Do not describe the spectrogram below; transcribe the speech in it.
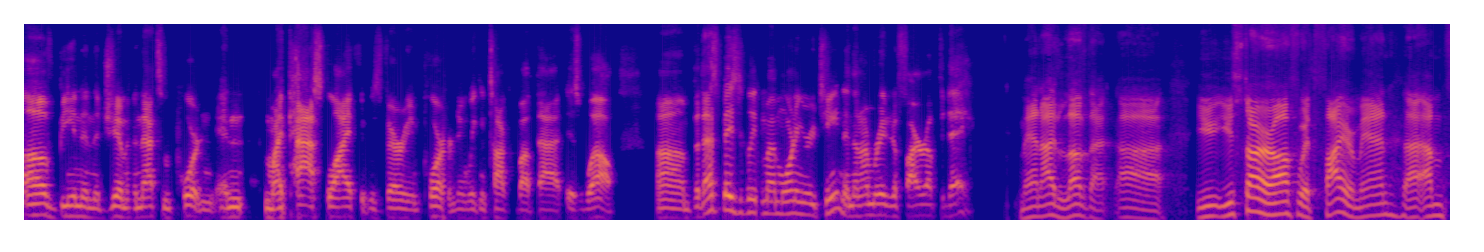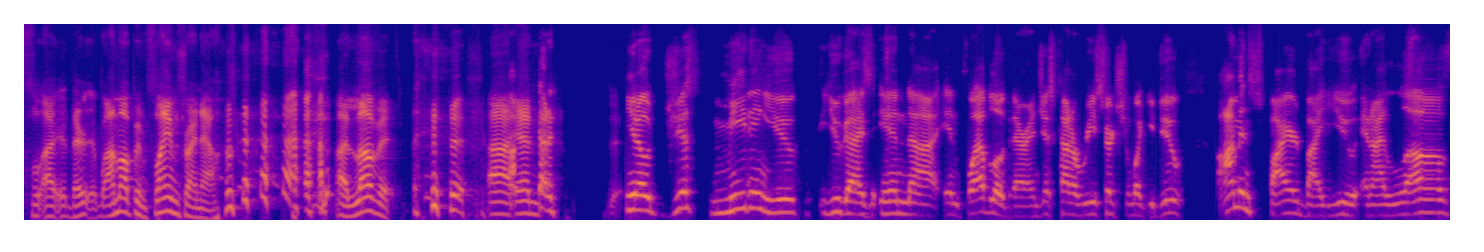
of being in the gym and that's important. And my past life it was very important and we can talk about that as well. Um, but that's basically my morning routine and then i'm ready to fire up the day. Man i love that. Uh, you you started off with fire man. I, am I, i'm up in flames right now. I love it. Uh, and gotta, you know just meeting you you guys in uh, in pueblo there and just kind of researching what you do i'm inspired by you and i love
